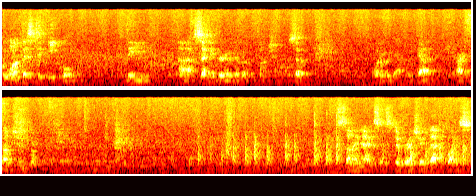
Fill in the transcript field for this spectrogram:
we want this to equal the uh, second derivative of the function. So what have we got? We've got our function sine x. Let's differentiate that twice.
